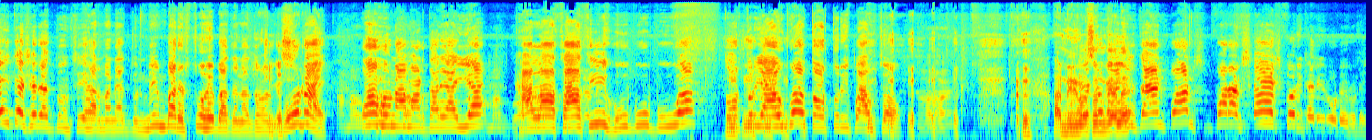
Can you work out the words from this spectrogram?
এই দেশের একজন চেহার মানে একজন মেম্বারের চোহে বাজে না যখন ভোট হয় তখন আমার দ্বারে আইয়া খালা চাচি হুবু বুয়া তরতরি আউগো তরতরি পাউচ আর নির্বাচন গেলে? যান পান পড়ার শেষ করি খালি রোডে রোডে।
